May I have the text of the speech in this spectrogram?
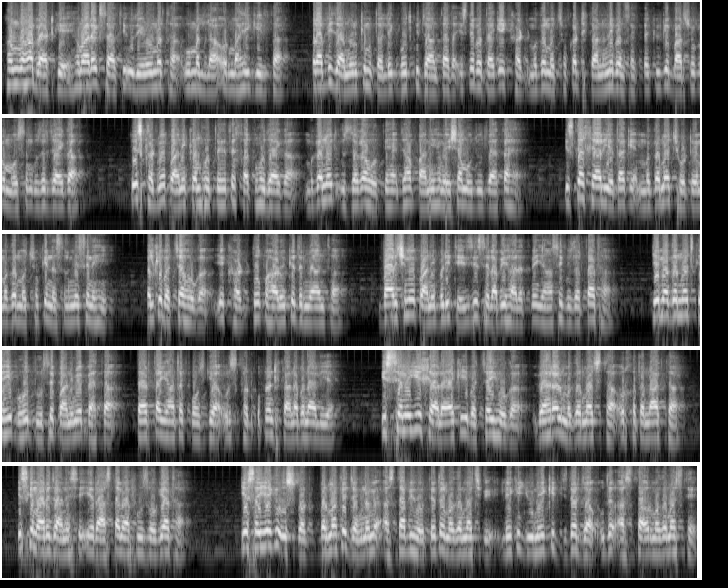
हम वहाँ बैठ के हमारा एक साथी उदेर उमर था। वो मल्ला और माही गिर था। और अभी जानवरों के मुतालिक बहुत कुछ जानता था। इसने बताया कि खड मगर मच्छों का ठिकाना नहीं बन सकता क्योंकि बारिशों का मौसम गुजर जाएगा। तो इस खड में पानी कम होते होते खत्म हो जाएगा। मगरमच्छ उस जगह होते हैं जहाँ पानी हमेशा मौजूद रहता है। इसका ख्याल यह था कि मगरमच्छ छोटे मगरमच्छों की नस्ल में से नहीं, बल्कि बच्चा होगा। ये खड दो पहाड़ों के दरमियान था। बारिश में पानी बड़ी तेज़ी से सैलाबी हालत में यहाँ से गुजरता था। ये मगरमच्छ कहीं बहुत दूर से पानी में बहता, तैरता यहाँ तक पहुँच गया और उस खड को अपना ठिकाना बना लिया। इससे हमें ये ख्याल आया कि ये बच्चा ही होगा। बहरहाल मगरमच्छ था और खतरनाक था। इसके मारे जाने से ये रास्ता महफूज हो गया था। ये सही है कि उस वक्त बर्मा के जंगलों में अस्ता भी होते तो मगरमच्छ भी, लेकिन यूँ नहीं कि जिधर जाओ, उधर अस्ता और मगरमच्छ थे।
